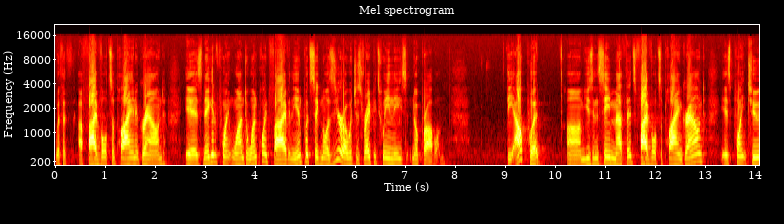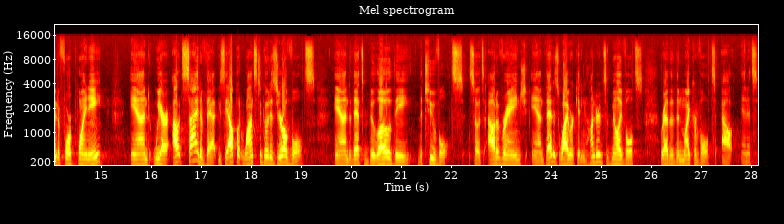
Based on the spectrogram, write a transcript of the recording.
with a, a 5 volt supply and a ground, is negative 0.1 to 1.5, and the input signal is 0, which is right between these, no problem. The output, um, using the same methods, 5 volt supply and ground, is 0.2 to 4.8, and we are outside of that because the output wants to go to 0 volts, and that's below the, the 2 volts. So it's out of range, and that is why we're getting hundreds of millivolts rather than microvolts out, and it's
